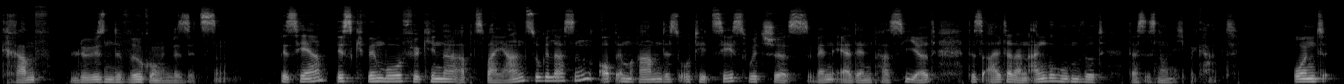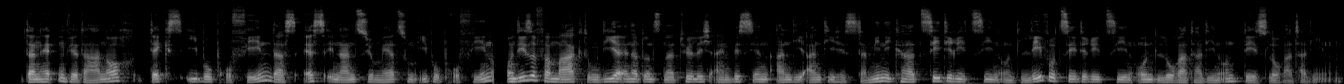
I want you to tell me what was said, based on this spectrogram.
krampflösende Wirkungen besitzen. Bisher ist Quimbo für Kinder ab zwei Jahren zugelassen. Ob im Rahmen des OTC-Switches, wenn er denn passiert, das Alter dann angehoben wird, das ist noch nicht bekannt. Und dann hätten wir da noch Dex-Ibuprofen, das S-Enantiomer zum Ibuprofen. Und diese Vermarktung, die erinnert uns natürlich ein bisschen an die Antihistaminika Cetirizin und Levocetirizin und Loratadin und Desloratadin.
